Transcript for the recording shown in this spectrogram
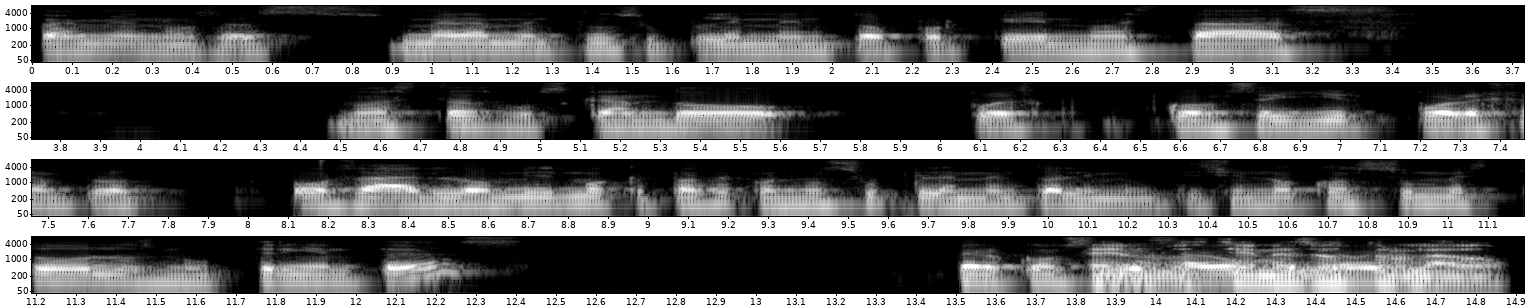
también, o sea, es meramente un suplemento porque no estás no estás buscando, pues, conseguir, por ejemplo, o sea, lo mismo que pasa con un suplemento alimenticio, no consumes todos los nutrientes, pero consigues pero los tienes de otro lado.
